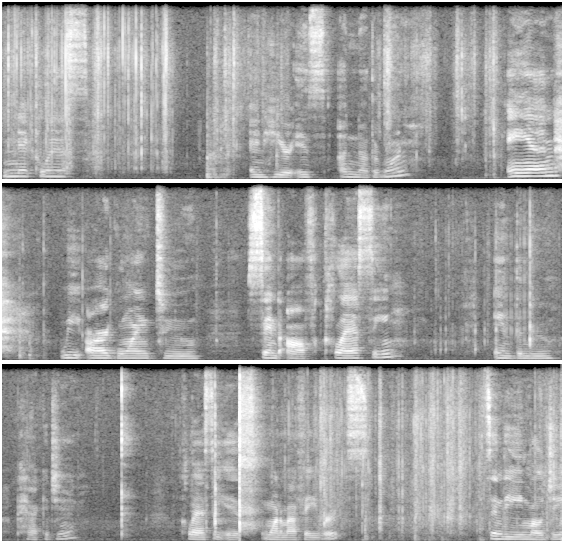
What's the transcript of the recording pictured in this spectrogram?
necklace. And here is another one. And we are going to send off Classy in the new packaging. Classy is one of my favorites. It's in the emoji.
